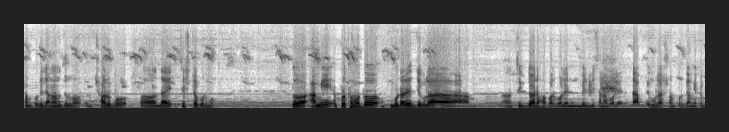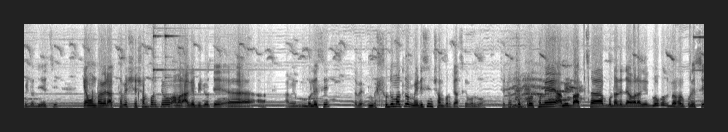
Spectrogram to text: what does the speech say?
সম্পর্কে জানানোর জন্য সর্ব দায় চেষ্টা করব। তো আমি প্রথমত বোর্ডারের যেগুলা চিকগার্ড হপার বলেন বিছানা বলেন, তাপ এগুলার সম্পর্কে আমি একটা ভিডিও দিয়েছি। কেমন ভাবে রাখতে হবে সে সম্পর্কেও আমার আগের ভিডিওতে আমি বলেছি। তবে শুধুমাত্র মেডিসিন সম্পর্কে আজকে বলব। সেটা হচ্ছে প্রথমে আমি বাচ্চা বোর্ডারে দেওয়ার আগে গ্লুকোজ ব্যবহার করেছি।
